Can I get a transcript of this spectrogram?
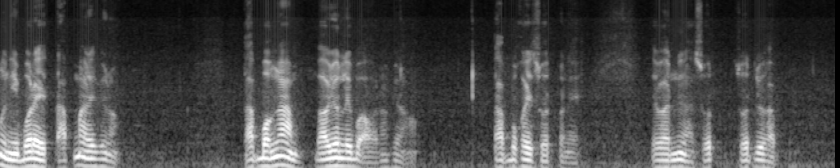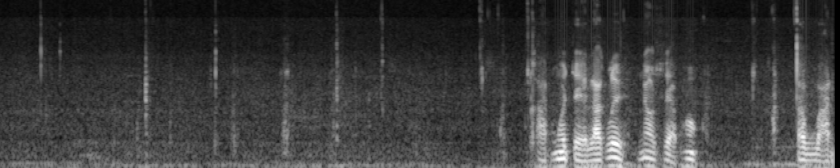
มื่อนี้บ่ได้ตับมาเลยพี่น้อง ตับบ่งามบ่าวยนเลยบ่เอานะพี่น้อง ตับบ่ค่อยสดปานใดแต่ว่าเนื้อสดสดอยู่ครับขาดหัวใจรักเลยแนวแสบห้องตับหวาน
